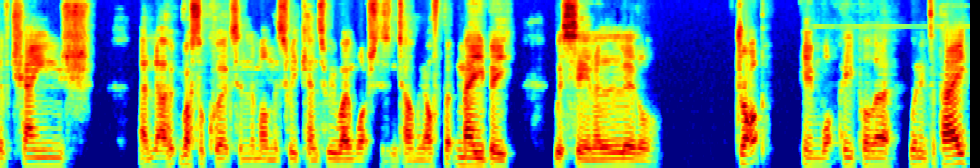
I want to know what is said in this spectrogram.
of change. And uh, Russell Quirk's in them on this weekend, so we won't watch this and tell me off. But maybe we're seeing a little drop in what people are willing to pay.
